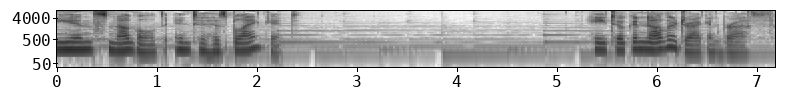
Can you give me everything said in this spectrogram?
Ian snuggled into his blanket. He took another dragon breath.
